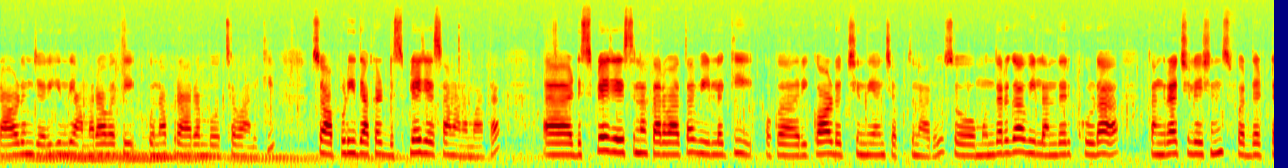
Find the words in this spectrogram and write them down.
రావడం జరిగింది అమరావతి పునః ప్రారంభోత్సవానికి సో అప్పుడు ఇది అక్కడ డిస్ప్లే చేసామన్నమాట డిస్ప్లే చేసిన తర్వాత వీళ్ళకి ఒక రికార్డ్ వచ్చింది అని చెప్తున్నారు. సో ముందరగా వీళ్ళందరికీ కూడా congratulations for that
